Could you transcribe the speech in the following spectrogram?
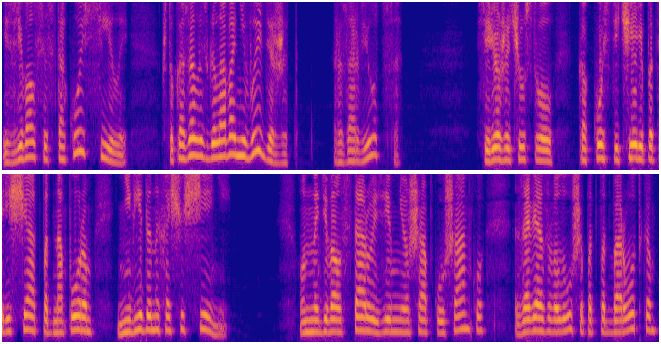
изливался с такой силой, что, казалось, голова не выдержит, разорвется. Сережа чувствовал, как кости черепа трещат под напором невиданных ощущений. Он надевал старую зимнюю шапку-ушанку, завязывал уши под подбородком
